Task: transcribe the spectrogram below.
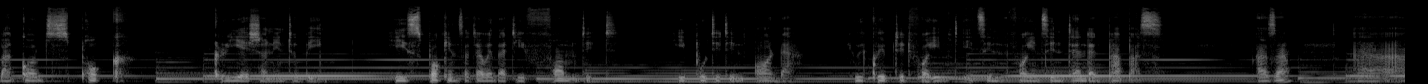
but God spoke creation into being. He spoke in such a way that He formed it, He put it in order, He equipped it for its, in, for its intended purpose. As a uh,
